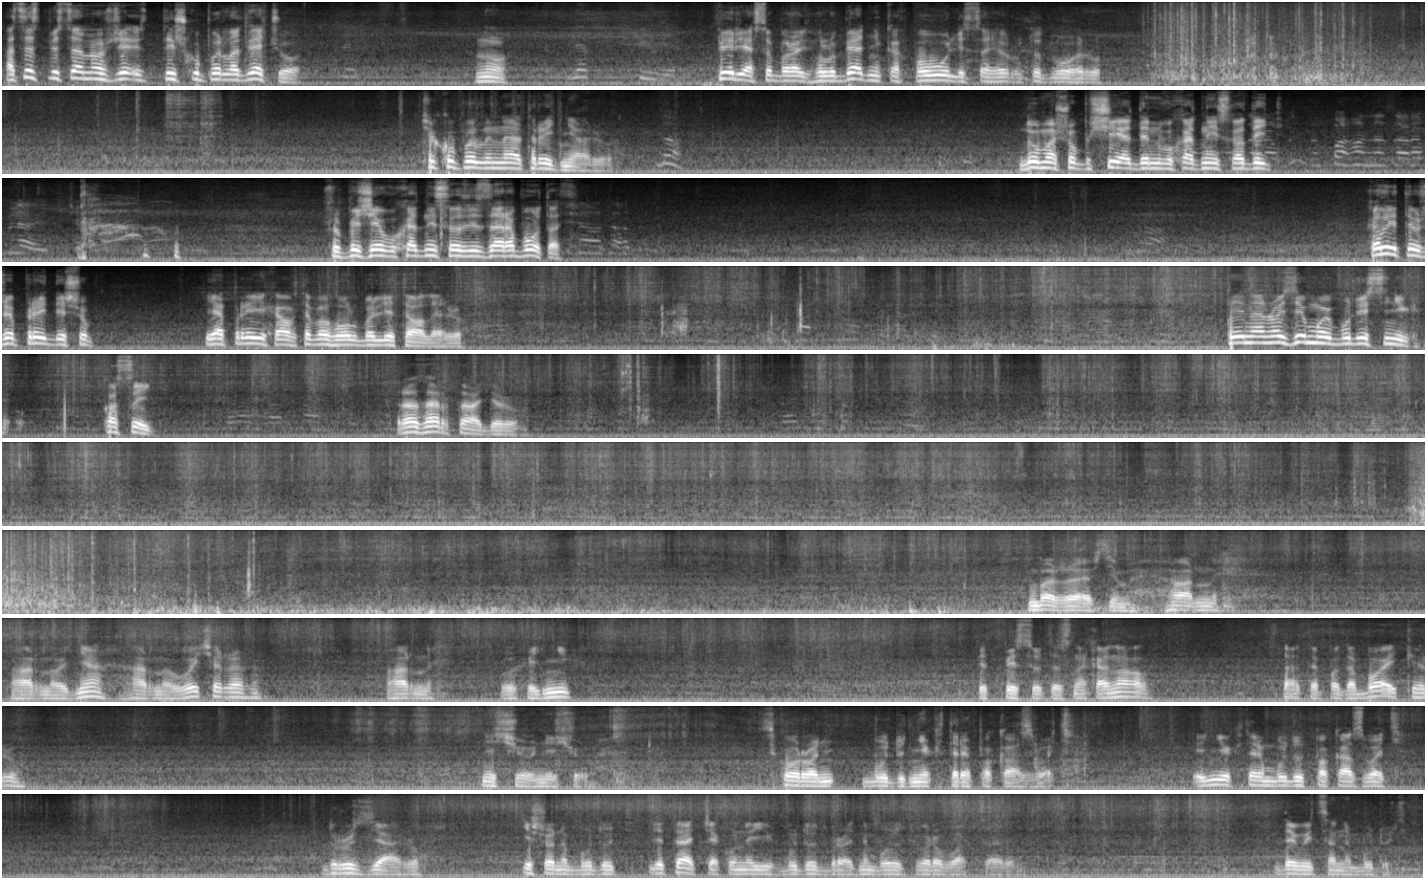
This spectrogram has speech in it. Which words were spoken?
А це спеціально вже ти ж купила для чого? Ну, Для пір'я. пір'я собирають в голубятниках по вулицях, говорю, тут говорю. Чи купили на три дня? Да. Думаю, щоб ще один вихідний сходити, Погано заробляють. щоб ще вихідний сходити заробити. Да, да, да. Коли ти вже прийдеш, щоб я приїхав, в тебе голуби літали. Ти на зимою будеш сніг косить. Розгортати. говорю. Бажаю всім гарних, гарного дня, гарного вечора, гарних вихідних. Підписуйтесь на канал, ставте подобайкеру. Нічого, нічого. Скоро будуть некоторые показувати. І некоторым будуть показувати друзяру. Ті, що не будуть літати, як вони їх будуть брати, не будуть вириватися. Дивитися не будуть.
